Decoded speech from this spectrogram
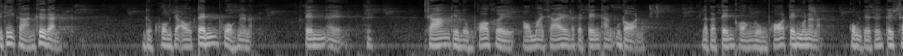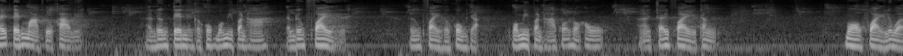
วิธีการคือกัน เดี๋ยวคงจะเอาเต็นท์พวกนั่นนะเต็นท์ไอ้ช้างที่หลวงพ่อเคยเอามาใช้แล้วก็เต็นท์ทางอุดร แล้วก็เต็นท์ของหลวงพ่อเต็นท์มันนั่นแหละคงจะได้ใช้เต็นท์มากอยู่ข้าวนี่เรื่องเต็นท์ก็คงไม่มีปัญหา แต่เรื่องไฟ เรื่องไฟก็คงจะไม่มีปัญหา เพราะเราเอาใช้ไฟทั้งหม้อไฟหรือว่า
